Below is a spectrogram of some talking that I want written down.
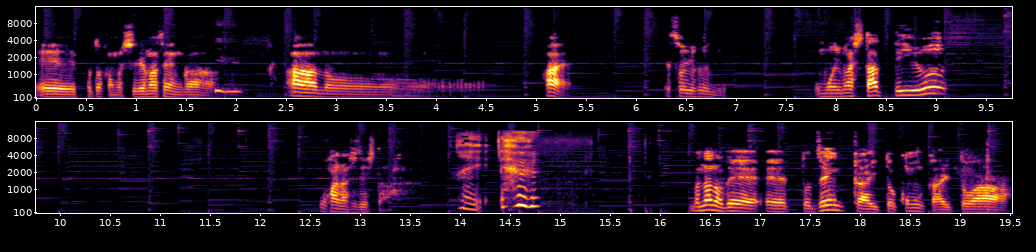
えー、ことかもしれませんが、あのーはい。そういうふうに思いましたっていうお話でした。はい。まあ、なので、えーっと、前回と今回とは、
